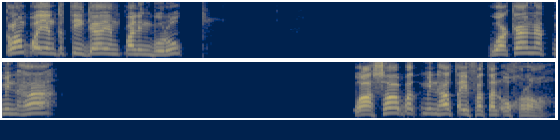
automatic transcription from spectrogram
Kelompok yang ketiga yang paling buruk wakanat minha wasabat minha taifatan ukhra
